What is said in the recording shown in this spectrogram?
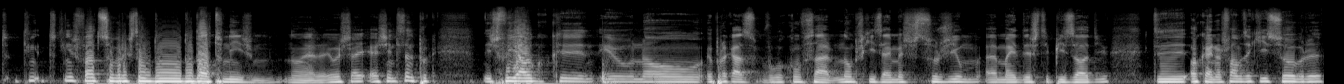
Tu, tu tinhas falado sobre a questão do, do daltonismo, não era? Eu achei, achei interessante porque isto foi algo que eu não. Eu por acaso, vou confessar, não pesquisei, mas surgiu-me a meio deste episódio de. Ok, nós falamos aqui sobre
